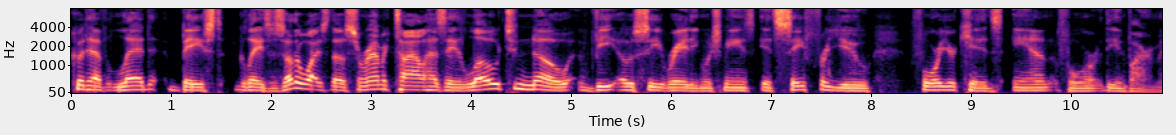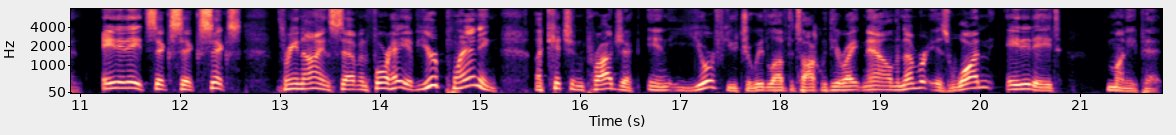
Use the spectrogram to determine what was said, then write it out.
could have lead based glazes. Otherwise, though, ceramic tile has a low to no VOC rating, which means it's safe for you, for your kids, and for the environment. 888-666-3974. Hey, if you're planning a kitchen project in your future, we'd love to talk with you right now. The number is 1-888-MONEY PIT.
